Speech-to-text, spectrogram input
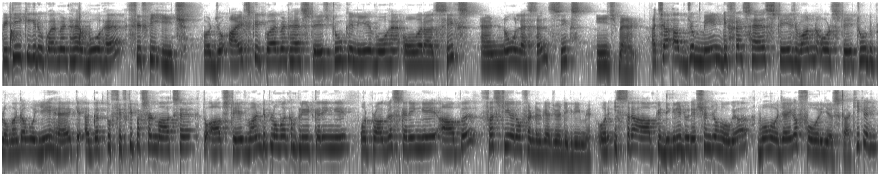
पीटी की रिक्वायरमेंट है, वो है फिफ्टी ईच और जो आइट्स की रिक्वायरमेंट है स्टेज टू के लिए वो है overall six and no less than six each band अच्छा अब जो मेन डिफरेंस है स्टेज वन और स्टेज टू डिप्लोमा का, वो ये है कि अगर तो 50 परसेंट मार्क्स हैं तो आप स्टेज वन डिप्लोमा कंप्लीट करेंगे और प्रोग्रेस करेंगे आप first year of undergraduate degree में। और इस तरह आपकी डिग्री ड्यूरेशन जो होगा वो हो जाएगा फोर ईयर्स का, ठीक है जी?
